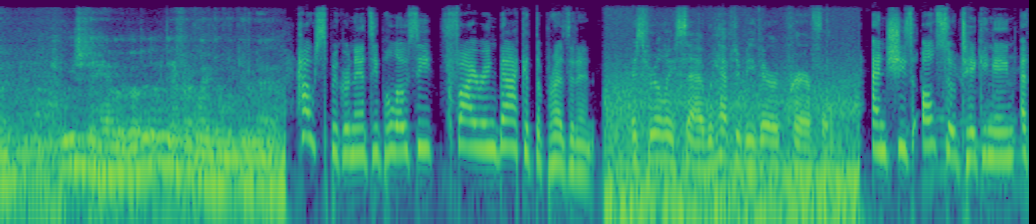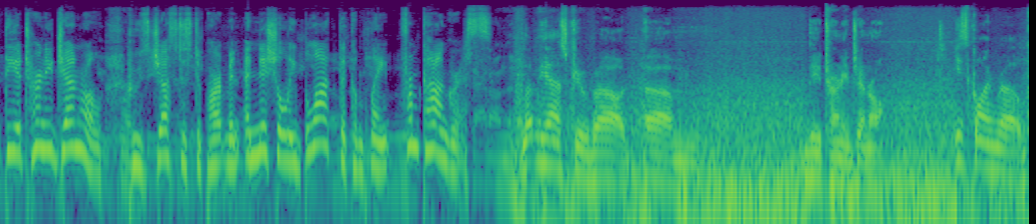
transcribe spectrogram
right? We used to handle it a little differently than we do now. House Speaker Nancy Pelosi firing back at the president. It's really sad. We have to be very prayerful. And she's also taking aim at the Attorney General, whose Justice Department initially blocked the complaint from Congress. Let me ask you about um, the Attorney General. He's gone rogue.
